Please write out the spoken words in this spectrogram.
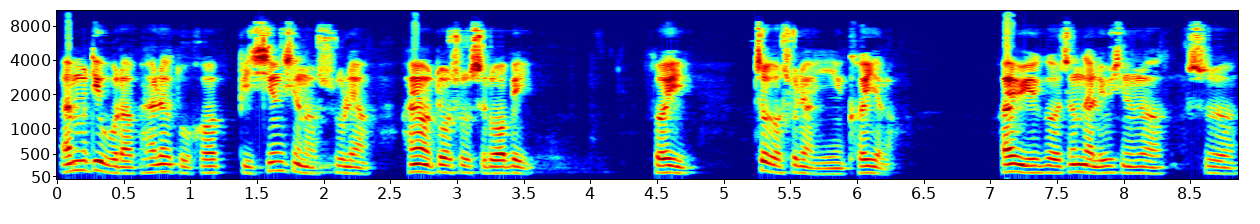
MD5 的排列组合比星星的数量还要多出十多倍，所以这个数量已经可以了。还有一个正在流行的是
